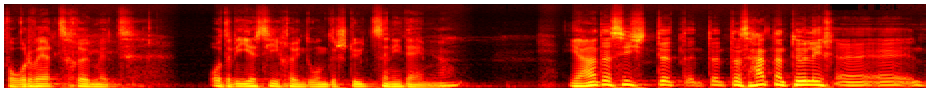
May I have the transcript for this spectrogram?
vorwärts kommen? Oder ihr sie könnt unterstützen in dem? Ja. Ja, das, ist, das, das hat natürlich, äh, äh,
